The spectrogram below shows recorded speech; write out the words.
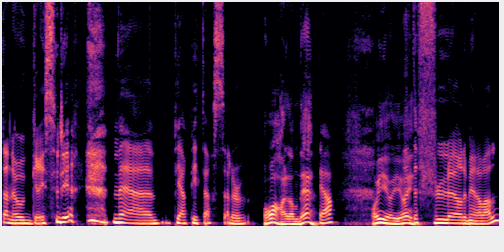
Den er jo grisedyr. Med Pierre Peters, eller Å, har han det? ja. Oi, oi, oi. Det Fleur de Miraval.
